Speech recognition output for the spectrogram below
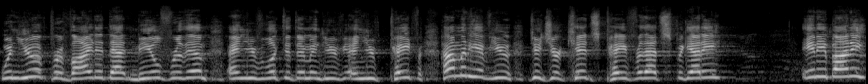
When you have provided that meal for them and you've looked at them and you've, and you've paid for how many of you did your kids pay for that spaghetti? Anybody?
